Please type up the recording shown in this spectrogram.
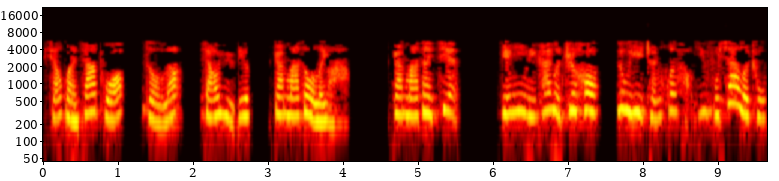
小管家婆走了，小雨滴。干妈走了呀，干妈再见。连毅离开了之后，陆亦辰换好衣服下了厨，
